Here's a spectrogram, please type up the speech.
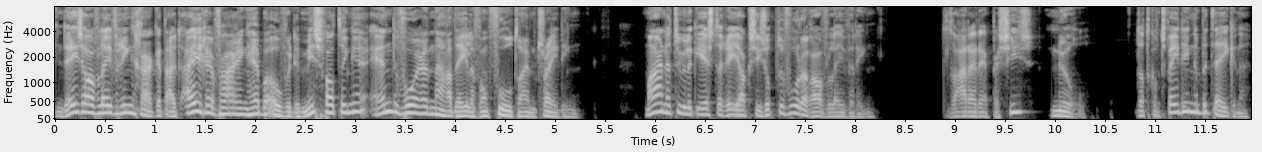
In deze aflevering ga ik het uit eigen ervaring hebben over de misvattingen en de voor- en nadelen van fulltime trading. Maar natuurlijk eerst de reacties op de vorige aflevering. Dat waren er precies nul. Dat kan twee dingen betekenen.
